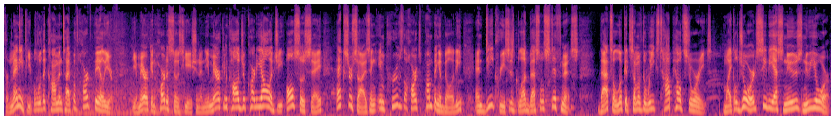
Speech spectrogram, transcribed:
for many people with a common type of heart failure. The American Heart Association and the American College of Cardiology also say exercising improves the heart's pumping ability and decreases blood vessel stiffness. That's a look at some of the week's top health stories. Michael George, CBS News, New York.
